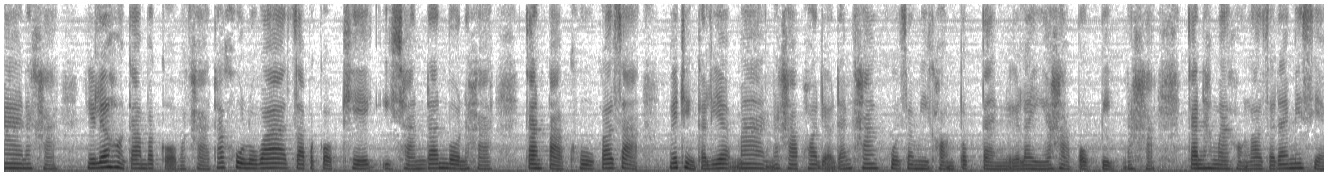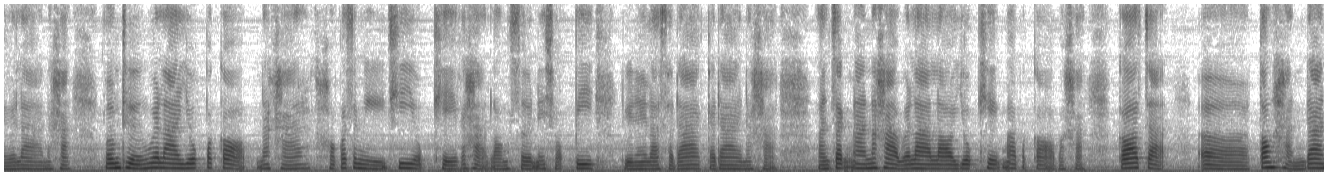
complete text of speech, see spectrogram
ง่าย ๆนะคะ ในเรื่องของการประกอบอะค่ะถ้าครูรู้ว่าจะประกอบเค้กอีกชั้นด้านบนนะคะ การปาดครูก็จะไม่ถึงกระเรียบมากนะคะ เพราะเดี๋ยวด้านข้างครูจะมีของตกแต่งหรืออะไรอย่างเงี้ยค่ะปกปิดนะคะ การทำงานของเราจะได้ไม่เสียเวลานะคะ รวมถึงเวลายกประกอบนะคะ เขาก็จะมีที่ยกเค้กะค่ะลองเซิร์ชใน s h อ p e e หรือใน Lazada ก็ได้นะคะ หลังจากนั้นนะคะ เวลาเรายกเค้กมาประกอบอะค่ะก็จะต้องหันด้าน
